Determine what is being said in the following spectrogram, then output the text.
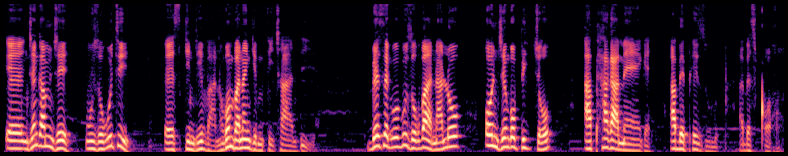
eh njengami nje uzokuthi eh skindivana ngombana ngimfitshane bese kuzokuba nalo onjengo Big Joe aphakameke abe phezulu abe siqoho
